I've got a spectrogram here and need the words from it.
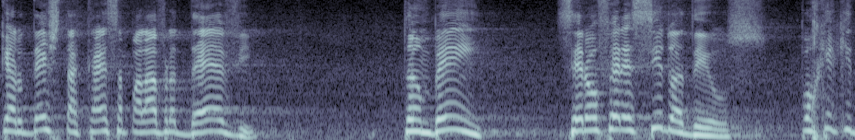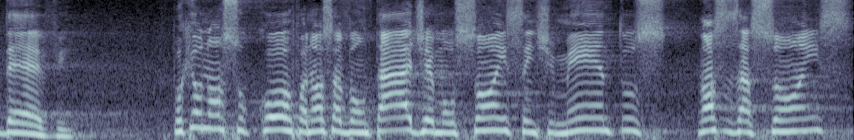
quero destacar essa palavra deve. Também ser oferecido a Deus. Por que, que deve? Porque o nosso corpo, a nossa vontade, emoções, sentimentos, nossas ações,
